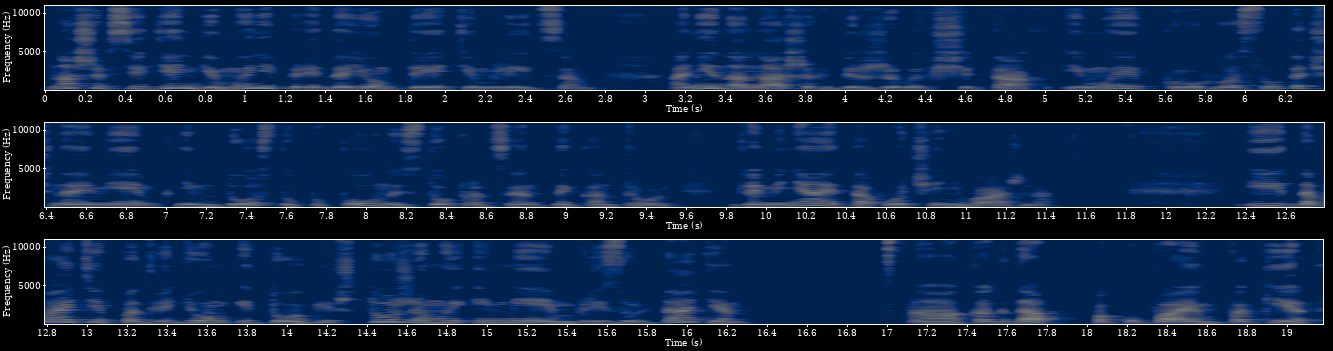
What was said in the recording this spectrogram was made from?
Наши все деньги мы не передаем третьим лицам. Они на наших биржевых счетах, и мы круглосуточно имеем к ним доступ и полный стопроцентный контроль. Для меня это очень важно. И давайте подведем итоги. Что же мы имеем в результате, а, когда покупаем пакет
